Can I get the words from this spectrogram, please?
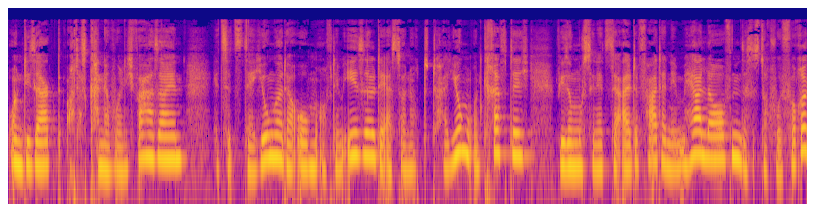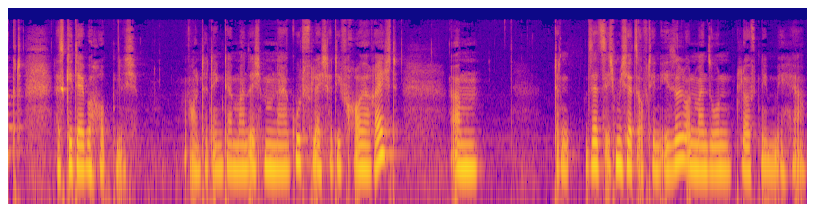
und die sagt, oh, das kann ja wohl nicht wahr sein. Jetzt sitzt der Junge da oben auf dem Esel, der ist doch noch total jung und kräftig. Wieso muss denn jetzt der alte Vater nebenher laufen? Das ist doch wohl verrückt. Das geht ja überhaupt nicht. Und da denkt der Mann sich, na gut, vielleicht hat die Frau ja recht. Ähm, dann setze ich mich jetzt auf den Esel und mein Sohn läuft neben mir her.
